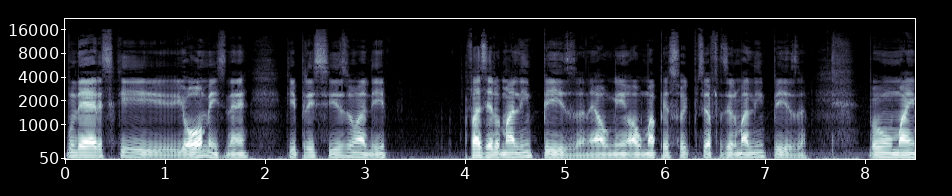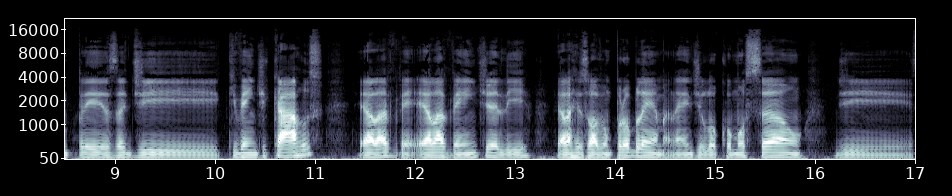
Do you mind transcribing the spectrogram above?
mulheres que, e homens, né, que precisam ali fazer uma limpeza, né? Alguém, alguma pessoa que precisa fazer uma limpeza. Uma empresa de que vende carros, ela, ela vende ali, ela resolve um problema, né? De locomoção, de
